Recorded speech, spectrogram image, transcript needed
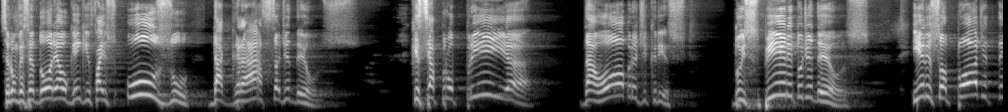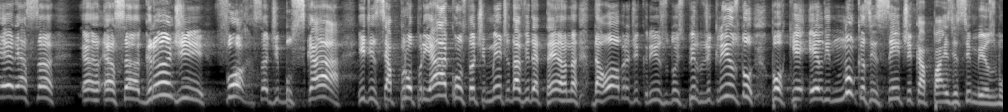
Ser um vencedor é alguém que faz uso da graça de Deus, que se apropria da obra de Cristo, do Espírito de Deus. E ele só pode ter essa essa grande força de buscar e de se apropriar constantemente da vida eterna, da obra de Cristo, do Espírito de Cristo, porque ele nunca se sente capaz de si mesmo,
